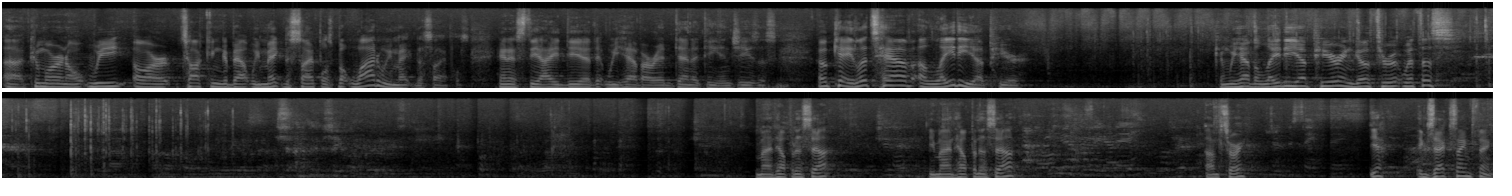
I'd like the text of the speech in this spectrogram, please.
uh, Kumar and all, we are talking about we make disciples, but why do we make disciples? And it's the idea that we have our identity in Jesus. Okay, let's have a lady up here. Can we have a lady up here and go through it with us? You mind helping us out? You mind helping us out? I'm sorry? Yeah, exact same thing.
